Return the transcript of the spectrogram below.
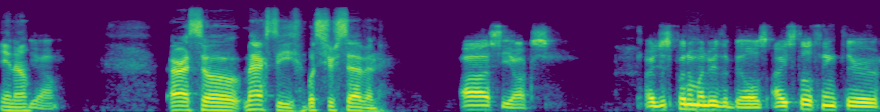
You know, yeah. All right. So Maxie, what's your seven? Uh, Seahawks. I just put them under the Bills. I still think they're,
